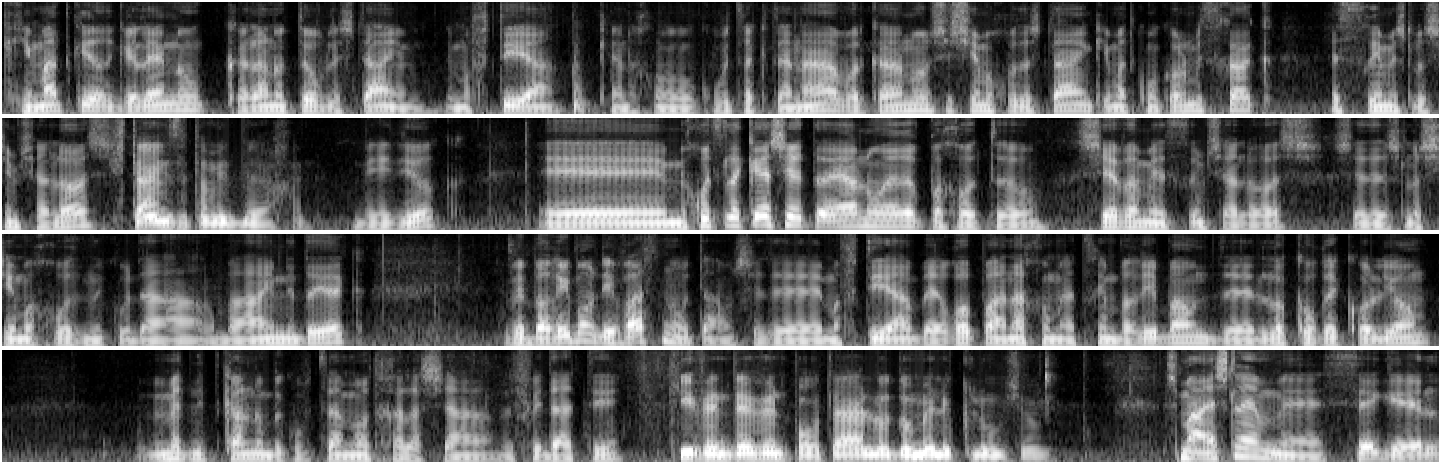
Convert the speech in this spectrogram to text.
כמעט כהרגלנו, קלענו טוב לשתיים. זה מפתיע, כי אנחנו קבוצה קטנה, אבל קלענו 60% לשתיים, כמעט כמו כל משחק, 20 ל-33, שתיים זה תמיד ביחד. בדיוק. אה, מחוץ לקשת היה לנו ערב פחות טוב, 7 מ-23, שזה 30 אחוז נקודה 4 אם נדייק. ובריבאונד הבסנו אותם, שזה מפתיע. באירופה אנחנו מנצחים בריבאונד, זה לא קורה כל יום. באמת נתקלנו בקבוצה מאוד חלשה, לפי דעתי. קיוון דבנפורט היה לא דומה לכלום שם. שמע, יש להם אה, סגל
